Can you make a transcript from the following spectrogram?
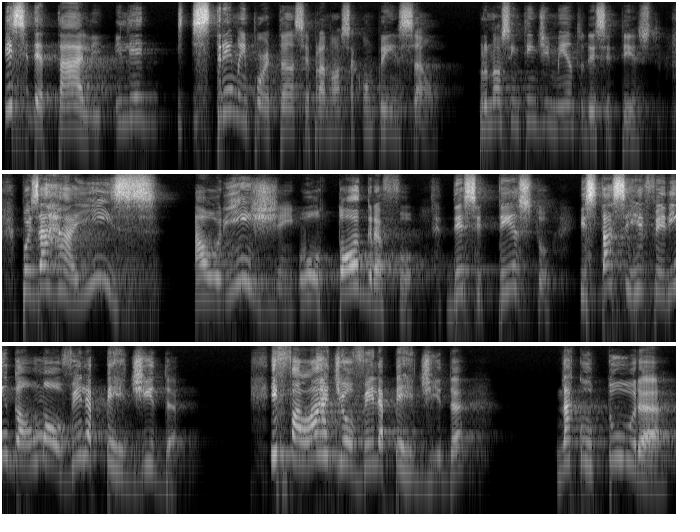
Esse detalhe ele é de extrema importância para a nossa compreensão, para o nosso entendimento desse texto, pois a raiz, a origem, o autógrafo desse texto está se referindo a uma ovelha perdida. E falar de ovelha perdida, na cultura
